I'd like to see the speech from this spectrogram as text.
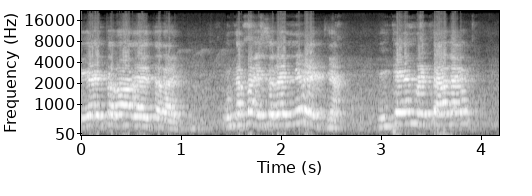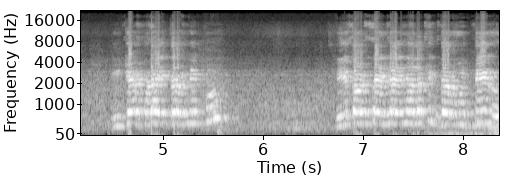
ఇక అవుతారా అది అవుతారా ఉన్న పైసలన్నీ పెట్టినా. ఇంకేం పెట్టాలి? ఇంకెప్పుడు అవుతారు నీకు? నీతో పెళ్ళి అయిన వాళ్ళకి ఇద్దరు పుట్టిరు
